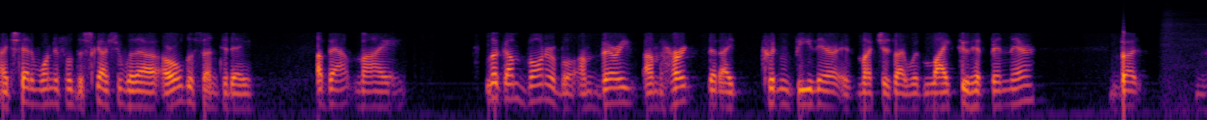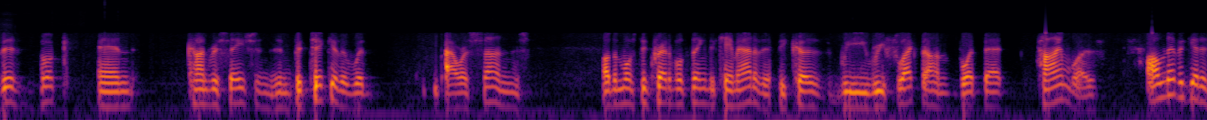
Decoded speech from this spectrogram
I just had a wonderful discussion with our, our older son today about my look. I'm vulnerable. I'm very. I'm hurt that I couldn't be there as much as I would like to have been there. But this book and conversations, in particular with our sons, are the most incredible thing that came out of it because we reflect on what that time was. I'll never get a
